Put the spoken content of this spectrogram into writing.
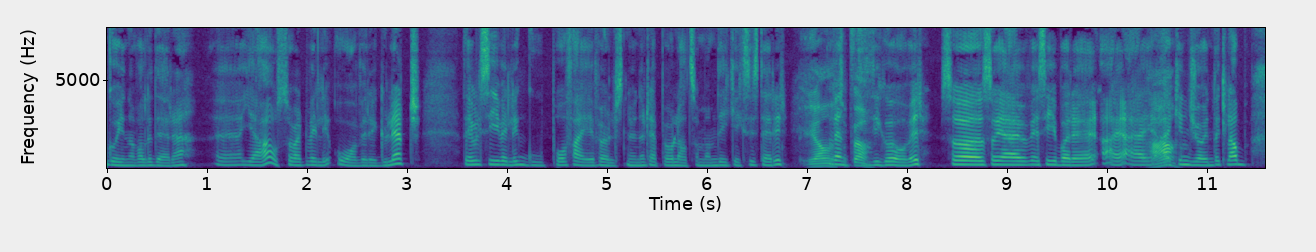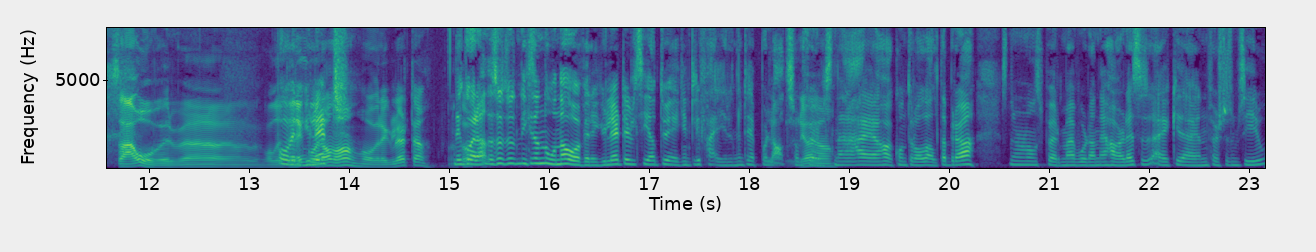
gå inn og validere. Eh, Jeg har også vært veldig overregulert. Det vil si veldig god på å feie følelsene under teppet og late som om de ikke eksisterer. Ja, Vente til ja. de går over. Så, så jeg, jeg sier bare I, I, I Ah. can join the club. Så er overvalidering går Overregulert. an. Overregulert, ja. Det går an. Altså, sant, noen er overregulert, det vil si at du egentlig feier under teppet og later som Ja, ja. følelsene er jeg har kontroll, alt er bra. Så når noen spør meg hvordan jeg har det, så er ikke jeg den første som sier jo,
